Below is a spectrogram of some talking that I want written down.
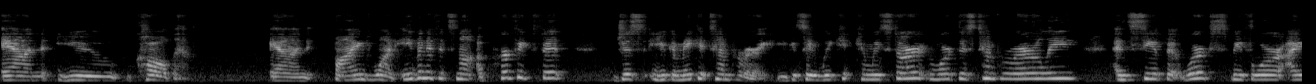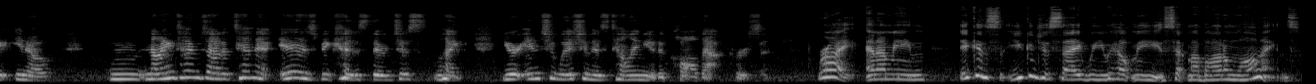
and you call them and find one. Even if it's not a perfect fit, just you can make it temporary. You can say we can, can we start and work this temporarily and see if it works before I, you know, nine times out of ten it is because they're just like your intuition is telling you to call that person. Right. And I mean, it can you can just say, "Will you help me set my bottom lines?"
